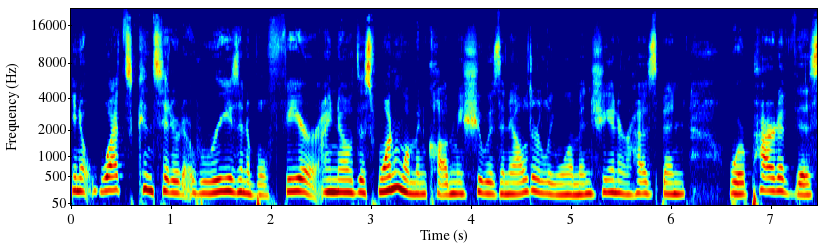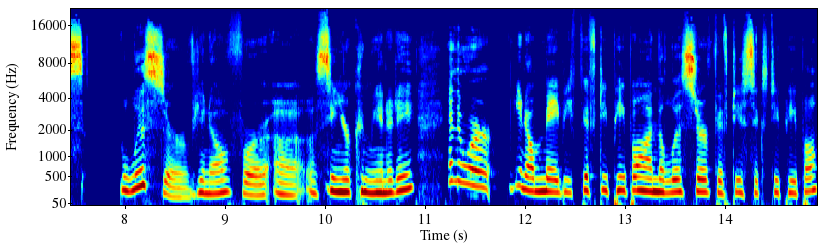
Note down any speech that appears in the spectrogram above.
You know, what's considered a reasonable fear? I know this one woman called me. She was an elderly woman. She and her husband were part of this listserv, you know, for a, a senior community. And there were, you know, maybe 50 people on the listserv, 50, 60 people.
